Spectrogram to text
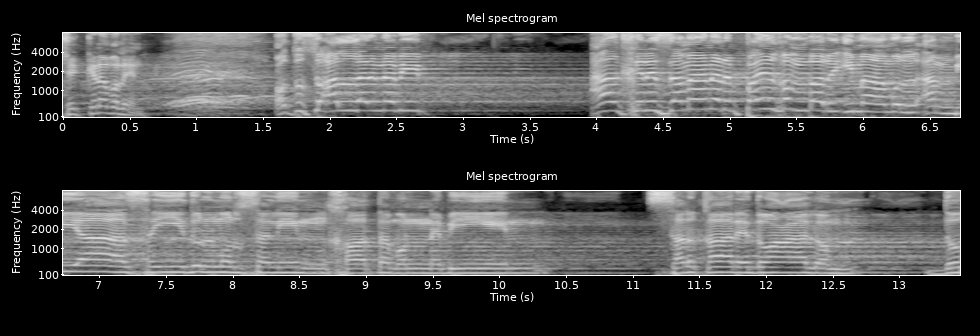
ঠিক কিনা বলেন? অথচ আল্লাহর নবী আখির জামানার পয়গম্বর ইমামুল আম্বিয়া সঈদুল মুরসালিন খাতামুন সরকারে দো আলম, দো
